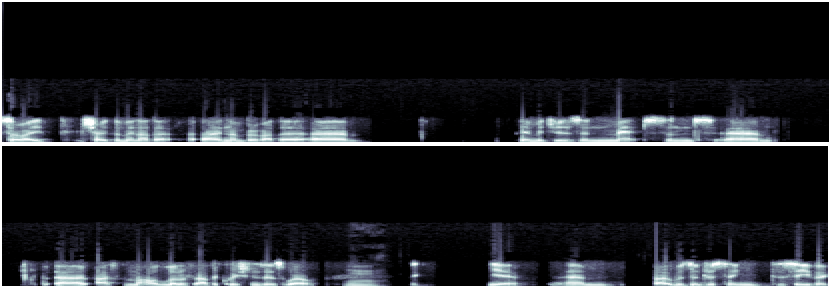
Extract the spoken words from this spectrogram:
so I showed them another a number of other um, images and maps, and um, uh, asked them a whole lot of other questions as well. Mm. Yeah, um, it was interesting to see the,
